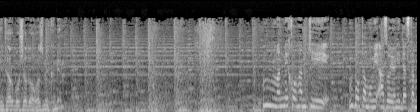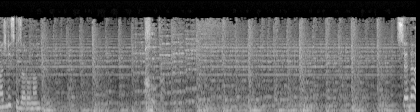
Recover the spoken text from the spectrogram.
Ин тавр бошад оғоз мекунем. Ман мехоҳам ки бо тамоми аъзоёни даста маҷлис гузаронам хуб седа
